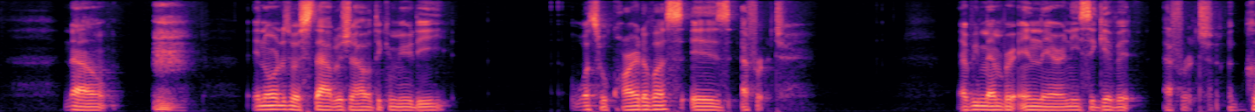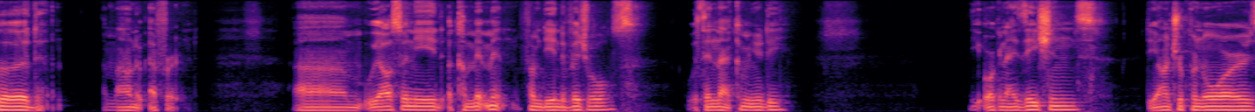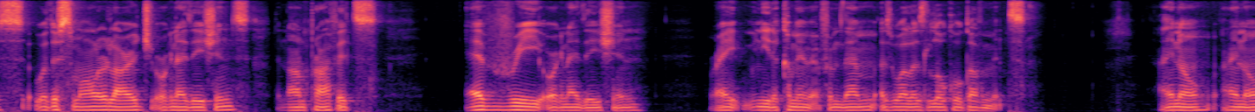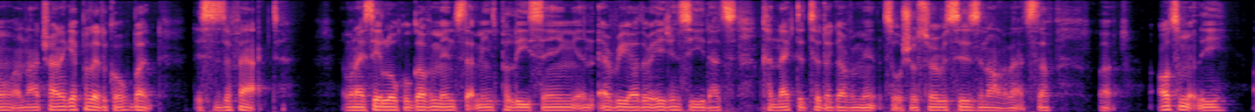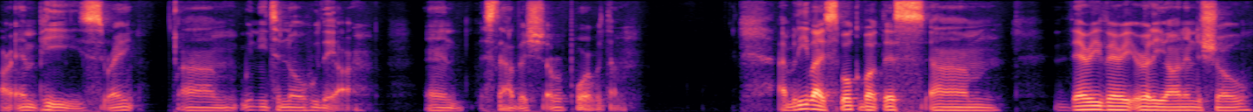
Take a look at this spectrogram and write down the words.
now, in order to establish a healthy community, what's required of us is effort. Every member in there needs to give it effort, a good amount of effort. Um, we also need a commitment from the individuals within that community the organizations, the entrepreneurs, whether small or large organizations, the nonprofits, every organization, right? We need a commitment from them as well as local governments. I know, I know, I'm not trying to get political, but this is a fact. And when I say local governments, that means policing and every other agency that's connected to the government, social services and all of that stuff. But ultimately, our MPs, right? um, we need to know who they are and establish a rapport with them. I believe I spoke about this um, very, very early on in the show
